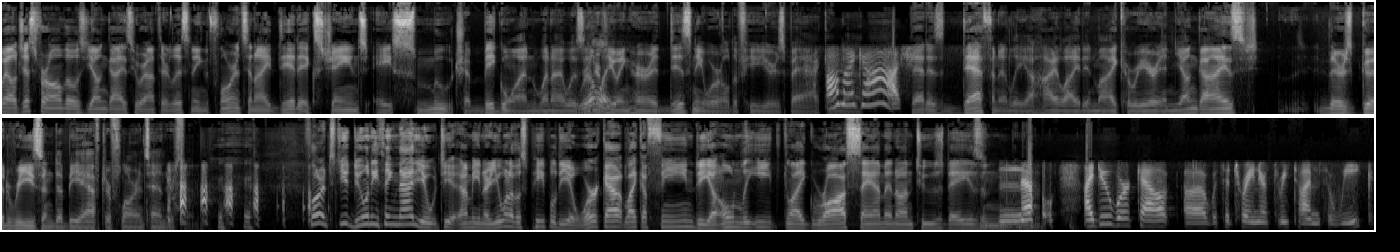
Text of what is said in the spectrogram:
Well, just for all those young guys who are out there listening, Florence and I did exchange a smooch, a big one, when I was Really? interviewing her at Disney World a few years back. Oh And, my uh, gosh! That is definitely a highlight in my career. And young guys, there's good reason to be after Florence Henderson. Florence, do you do anything now? Do you, do you, I mean, are you one of those people? Do you work out like a fiend? Do you only eat like raw salmon on Tuesdays? And No, I do work out uh, with a trainer three times a week,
